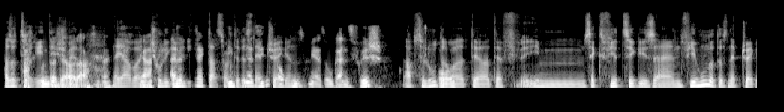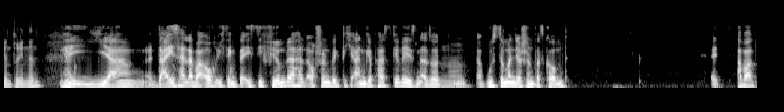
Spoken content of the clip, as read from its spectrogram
Also theoretisch. 800, ja, oder 800. Naja, aber ja. entschuldige, also, gesagt, da sollte das Snapdragon. Nicht mehr so ganz frisch. Absolut, oh. aber der, der im 640 ist ein 400er Snapdragon drinnen. Ja, da ist halt aber auch, ich denke, da ist die Firmware halt auch schon wirklich angepasst gewesen. Also ja. da wusste man ja schon, was kommt. Äh, aber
